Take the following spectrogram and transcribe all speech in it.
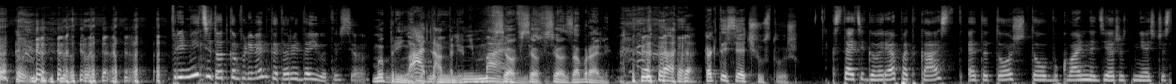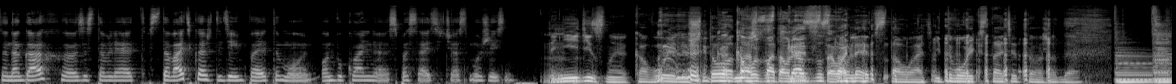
Примите тот комплимент, который дают, и все. Мы приняли. Ладно, принимаем. Все, все, все, забрали. Как ты себя чувствуешь? Кстати говоря, подкаст — это то, что буквально держит меня сейчас на ногах, э, заставляет вставать каждый день, поэтому он буквально спасает сейчас мою жизнь. Ты не единственная, кого или что наш подкаст заставляет вставать. И твой, кстати, тоже, да.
